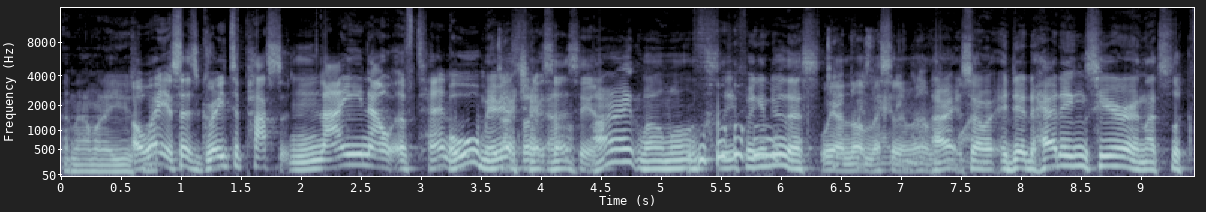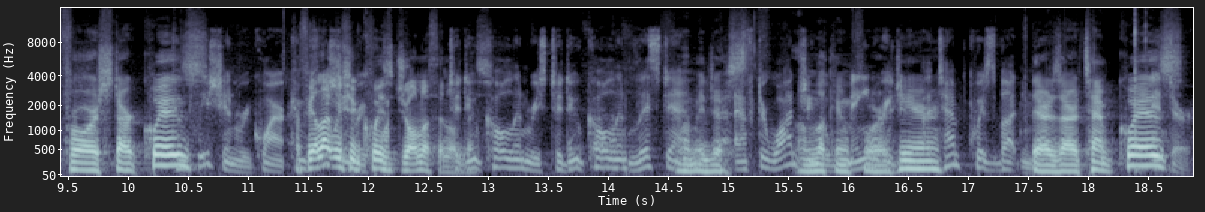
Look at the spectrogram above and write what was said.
and I'm going to use. Oh, my- wait, it says grade to pass 9 out of 10. Oh, maybe That's I what checked. it says oh, here. all right, well, we'll see if we can do this. We are not quiz messing heading around. level right, so it did headings here, and let's look for start quiz. Completion require. I feel like we should quiz Jonathan on To do colon to do colon list end. Let me just- After I'm looking main for it region, here. attempt quiz button. There's our temp quiz. Enter.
